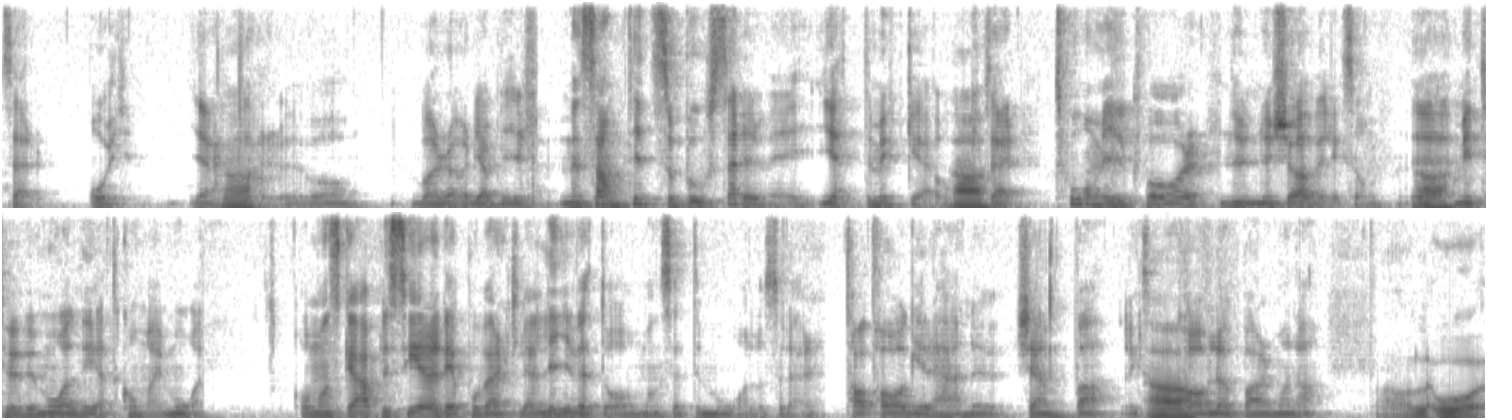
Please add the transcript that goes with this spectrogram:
så här, oj, jäklar, ja. vad, vad rörd jag blir. Men samtidigt så boostade det mig jättemycket. Och ja. så här, två mil kvar, nu, nu kör vi liksom. Ja. Eh, mitt huvudmål är att komma i mål om man ska applicera det på verkliga livet då, om man sätter mål och sådär. Ta tag i det här nu, kämpa, liksom, ja. kavla upp armarna. Och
